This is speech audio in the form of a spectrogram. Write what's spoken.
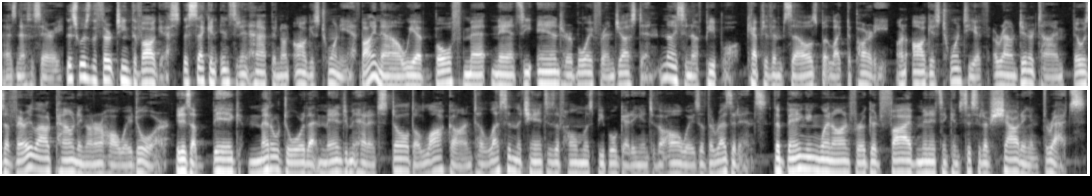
as necessary. This was the 13th of August. The second incident happened on August 20th. By now, we have both met Nancy and her boyfriend Justin. Nice enough people, kept to themselves but liked to party. On August 20th, around dinner time, there was a very loud pounding on our hallway door. It is a big metal door that management had installed a lock on to lessen the chances of homeless people getting into the hallways of the residence. The banging went on for a good five minutes and consisted of shouting and threats.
